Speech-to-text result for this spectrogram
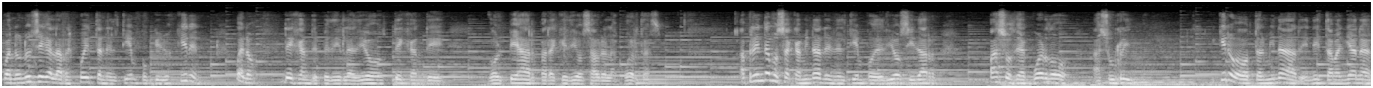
Cuando no llega la respuesta en el tiempo que ellos quieren, bueno, dejan de pedirle a Dios, dejan de golpear para que Dios abra las puertas. Aprendamos a caminar en el tiempo de Dios y dar pasos de acuerdo a su ritmo. Y quiero terminar en esta mañana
